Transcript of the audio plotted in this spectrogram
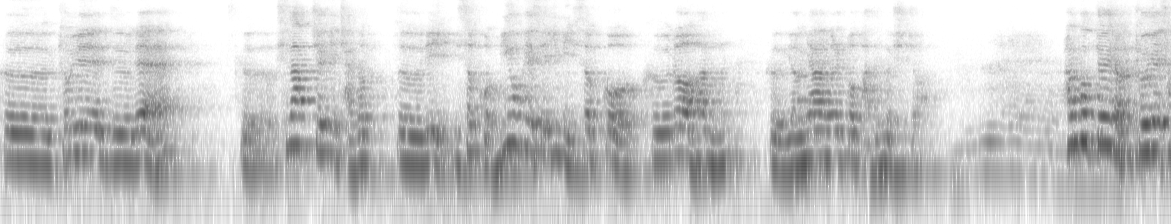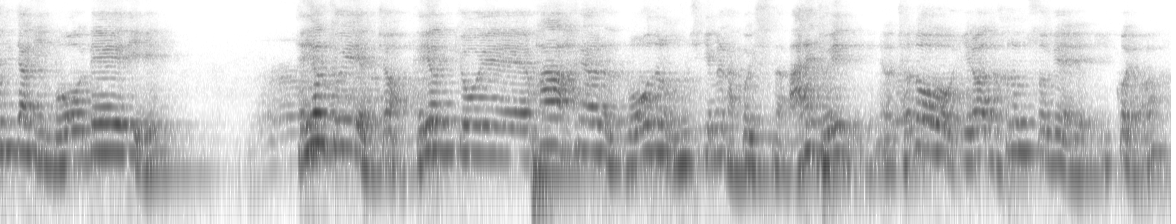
그 교회들의 그 신학적인 작업들이 있었고 미국에서 이미 있었고 그러한 그 영향을 또 받은 것이죠. 한국 교회는 교회 성장이 모델이 대형 교회였죠. 대형 교회화 하려는 모든 움직임을 갖고 있습니다. 많은 교회들이요. 저도 이런 흐름 속에 있고요.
